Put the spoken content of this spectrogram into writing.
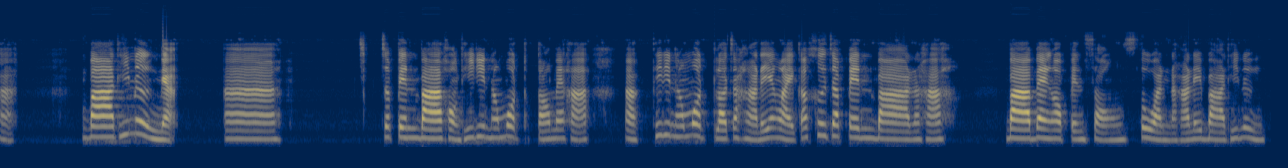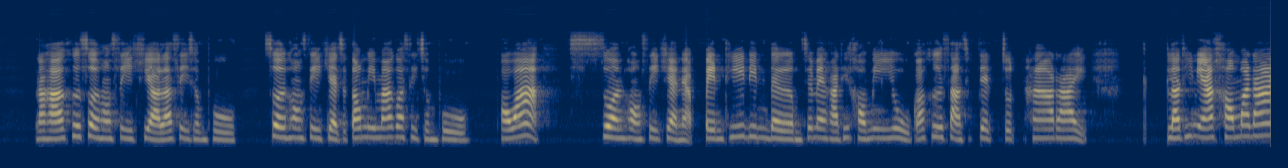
อะบาร์ที่1เนี่ยอ่าจะเป็นบาร์ของที่ดินทั้งหมดถูกต้องไหมคะอะที่ดินทั้งหมดเราจะหาได้อย่างไรก็คือจะเป็นบาร์นะคะ บาร์แบ่งออกเป็น 2 ส่วนนะคะ ในบาร์ที่1นะคะ คือส่วนของสีเขียวและสีชมพู ส่วนของสีเขียวจะต้องมีมากกว่าสีชมพู เพราะว่าส่วนของสีเขียวเนี่ยเป็นที่ดินเดิมใช่ไหมคะที่เขามีอยู่ก็คือ 37.5 ไร่ แล้วทีเนี้ยเขามาได้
